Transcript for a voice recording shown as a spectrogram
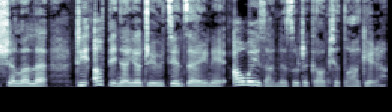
အရှင်လက်လက်ဒီအပညာရွတ်တွေကိုကျင့်ကြံရင်းနဲ့အဝိဇ္ဇာနဲ့ဆိုတကောင်ဖြစ်သွားခဲ့တာ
